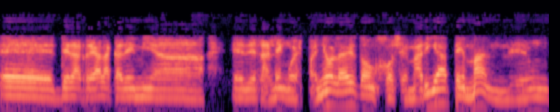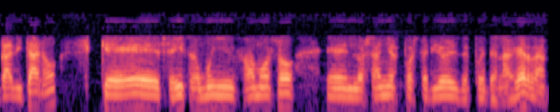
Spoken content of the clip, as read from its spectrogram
eh, de la Real Academia eh, de la Lengua Española, es don José María Pemán, eh, un gaditano que se hizo muy famoso en los años posteriores después de la guerra.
